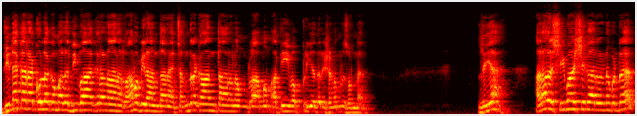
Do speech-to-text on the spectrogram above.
தினகர குலகமல திவாகரனான ராமபிரான் தானே சந்திரகாந்தாரணம் ராமம் அதீவ பிரிய தரிசனம்னு சொன்னார். இல்லையா? அதனால சிவாஷிகாரர் என்ன பண்றார்?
